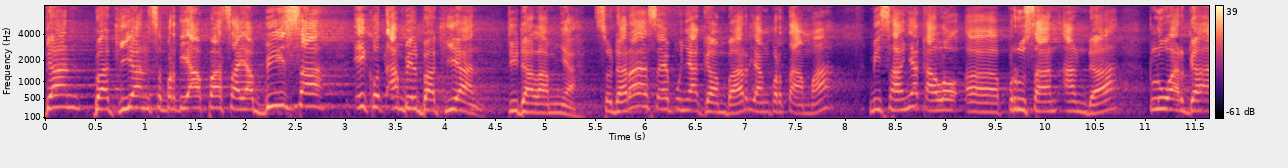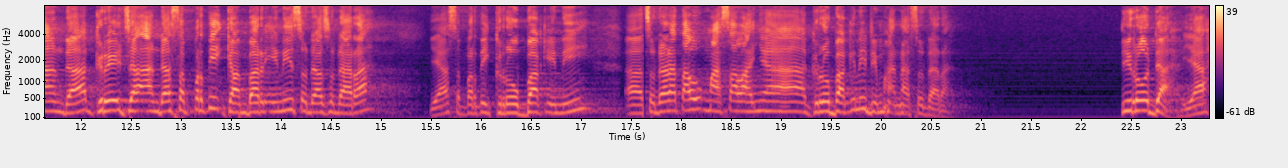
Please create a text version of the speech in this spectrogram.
dan bagian seperti apa saya bisa ikut ambil bagian di dalamnya. Saudara, saya punya gambar yang pertama, misalnya kalau uh, perusahaan Anda, keluarga Anda, gereja Anda seperti gambar ini saudara-saudara, ya seperti gerobak ini, uh, saudara tahu masalahnya gerobak ini di mana saudara? Di roda ya.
